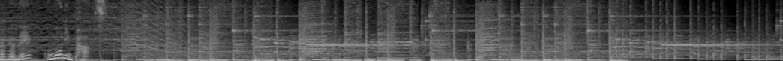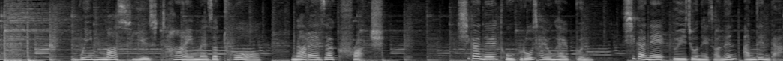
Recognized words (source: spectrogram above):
조정현의 Morning Pops. We must use time as a tool, not as a crutch. 시간을 도구로 사용할 뿐, 시간에 의존해서는 안 된다.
